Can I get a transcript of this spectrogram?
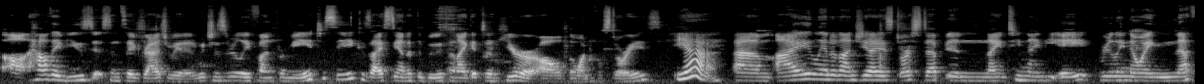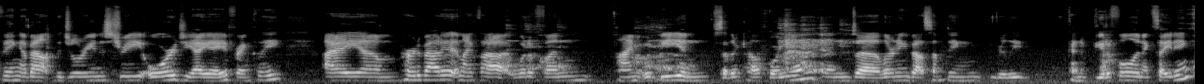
uh, how they've used it since they've graduated, which is really fun for me to see because I stand at the booth and I get to hear all the wonderful stories. Yeah. Um, I landed on GI's doorstep in 1998, really knowing nothing about the jewelry industry or GIA, frankly. I um, heard about it and I thought, what a fun time it would be in Southern California and uh, learning about something really kind of beautiful and exciting.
